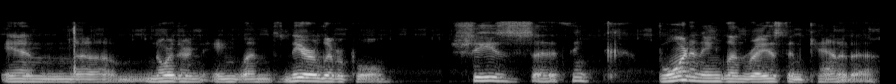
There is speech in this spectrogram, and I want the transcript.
in um, northern England near Liverpool. She's, I think, born in England, raised in Canada.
